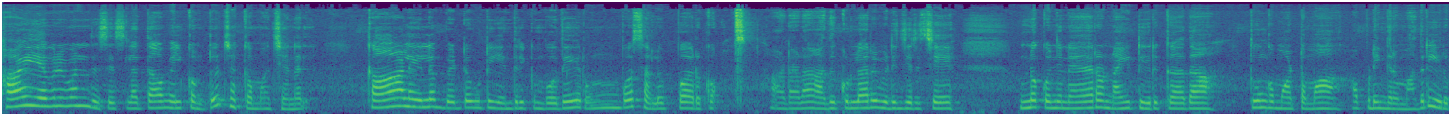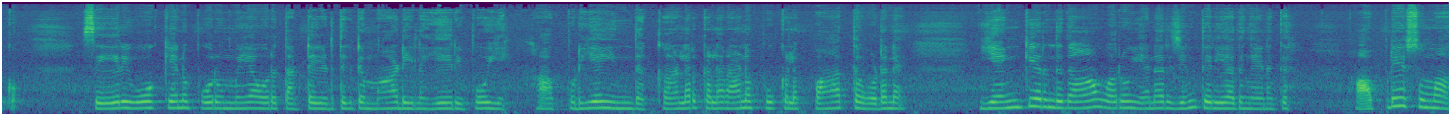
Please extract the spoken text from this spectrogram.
Hi everyone this is Latha welcome to Chakkamma channel காலையில் பெட்டை விட்டு எந்திரிக்கும் போதே ரொம்ப சலுப்பாக இருக்கும். ஆடாடா அதுக்குள்ளார விடிஞ்சிருச்சே. இன்னும் கொஞ்சம் நேரம் நைட்டு இருக்காதா? தூங்க மாட்டோமா? அப்படிங்கிற மாதிரி இருக்கும். சரி ஓகேன்னு பொறுமையாக ஒரு தட்டை எடுத்துக்கிட்டு மாடியில் ஏறி போய் அப்படியே இந்த கலர் கலரான பூக்களை பார்த்த உடனே எங்கேருந்து தான் வரும் எனர்ஜின்னு தெரியாதுங்க எனக்கு. அப்படியே சும்மா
